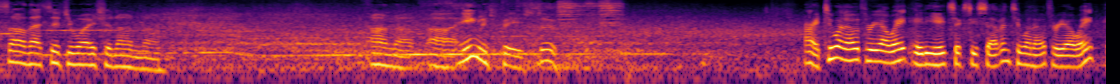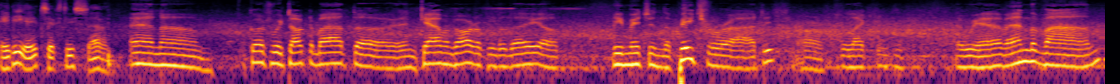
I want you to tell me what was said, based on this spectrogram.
saw that situation on uh, on uh, uh, English peas too. All right, 210 308 8867. 210 308 8867. And um, of course, we talked about uh, in Calvin's article today. Uh, he mentioned the peach varieties, or selections that we have, and the vines.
